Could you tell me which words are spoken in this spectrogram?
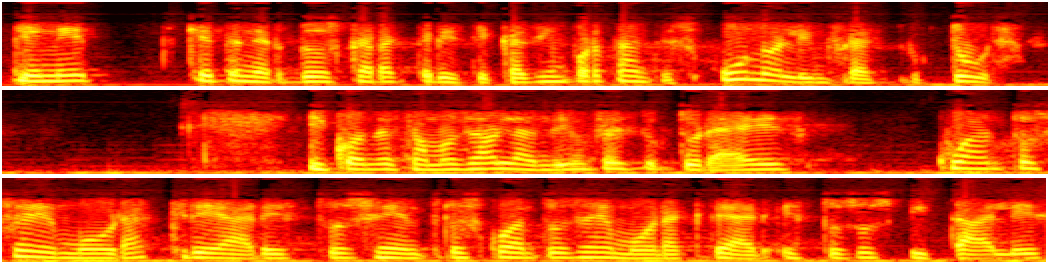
tiene que tener dos características importantes. Uno, la infraestructura. Y cuando estamos hablando de infraestructura es cuánto se demora crear estos centros, cuánto se demora crear estos hospitales,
